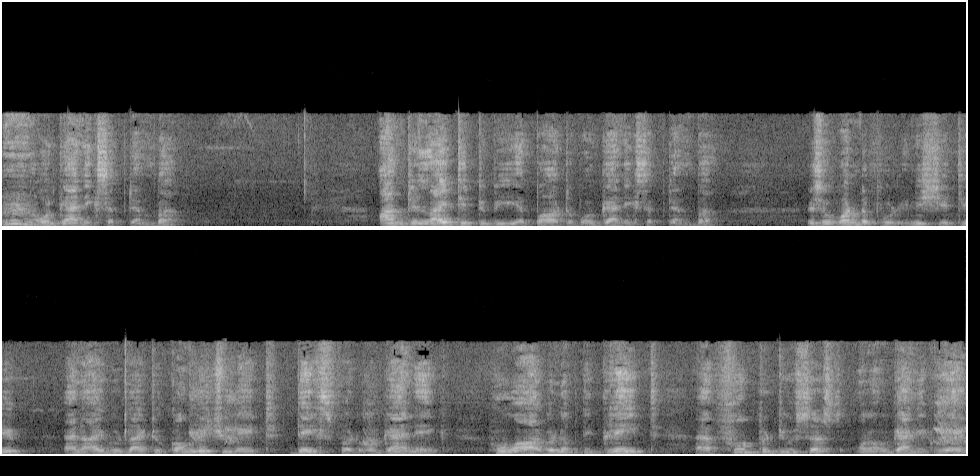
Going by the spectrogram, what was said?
Organic September. I'm delighted to be a part of Organic September. It's a wonderful initiative, and I would like to congratulate Daylesford Organic, who are one of the great uh, food producers on organic way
